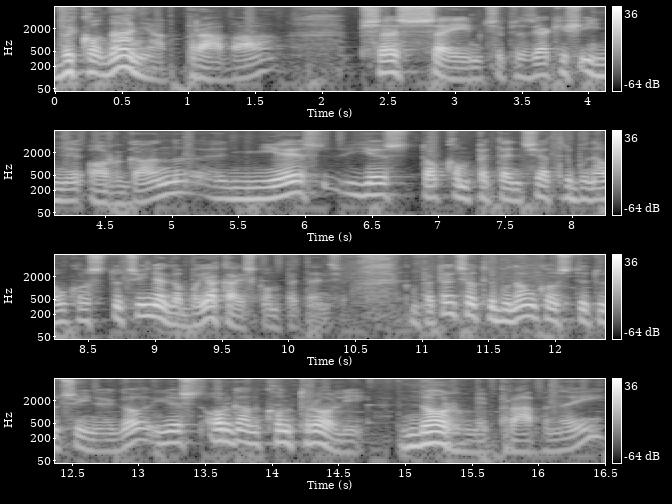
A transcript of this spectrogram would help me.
wykonania prawa przez Sejm czy przez jakiś inny organ nie jest to kompetencja Trybunału Konstytucyjnego. Bo jaka jest kompetencja? Kompetencją Trybunału Konstytucyjnego jest organ kontroli normy prawnej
